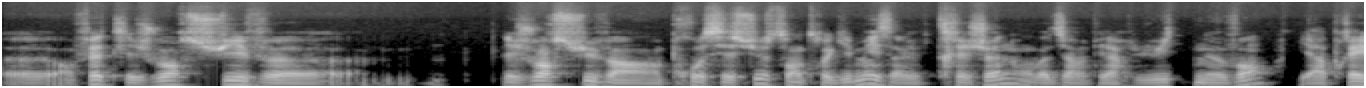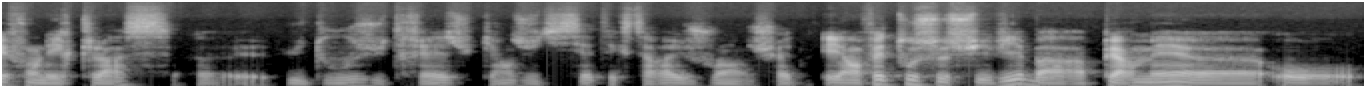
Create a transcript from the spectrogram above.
en fait les joueurs suivent les joueurs suivent un processus, entre guillemets, ils arrivent très jeunes, on va dire vers 8-9 ans, et après ils font les classes, U12, U13, U15, U17, etc. Ils jouent en. Et en fait, tout ce suivi bah, permet euh, aux,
